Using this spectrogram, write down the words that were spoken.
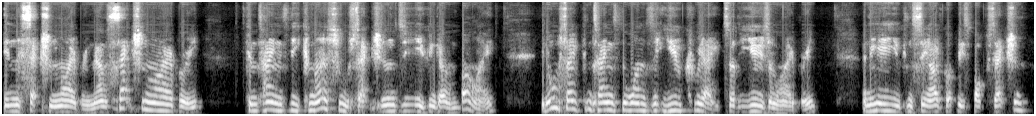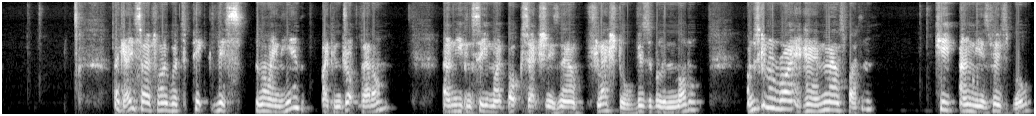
in the section library. Now the section library contains the commercial sections that you can go and buy. It also contains the ones that you create, so the user library. And here you can see I've got this box section. Okay, so if I were to pick this line here, I can drop that on. And you can see my box section is now fleshed or visible in the model. I'm just going to right hand mouse button keep only as visible.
